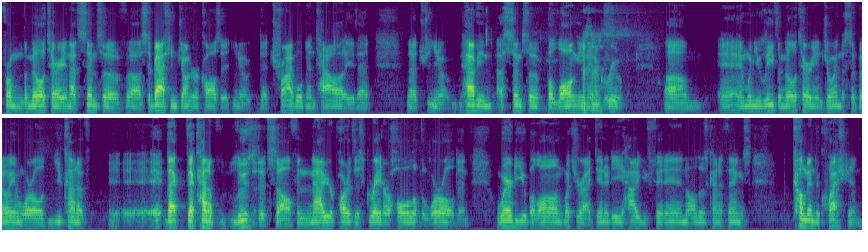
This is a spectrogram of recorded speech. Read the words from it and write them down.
from the military and that sense of uh, Sebastian Junger calls it, you know, the tribal mentality that that you know having a sense of belonging mm-hmm. in a mm-hmm. group. Um, and, and, when you leave the military and join the civilian world, you kind of it, that that kind of loses itself, and now you're part of this greater whole of the world. And where do you belong? What's your identity? How do you fit in? All those kind of things come into question.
